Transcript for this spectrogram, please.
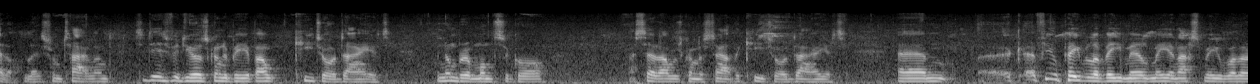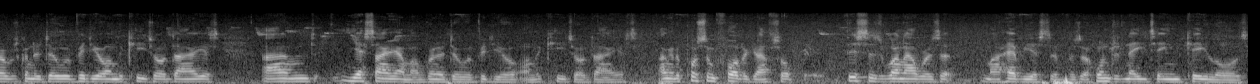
Hello, Les from Thailand. Today's video is going to be about keto diet. A number of months ago, I said I was going to start the keto diet. Um, a, a few people have emailed me and asked me whether I was going to do a video on the keto diet. And yes, I am. I'm going to do a video on the keto diet. I'm going to put some photographs up. This is when I was at my heaviest. It was 118 kilos.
